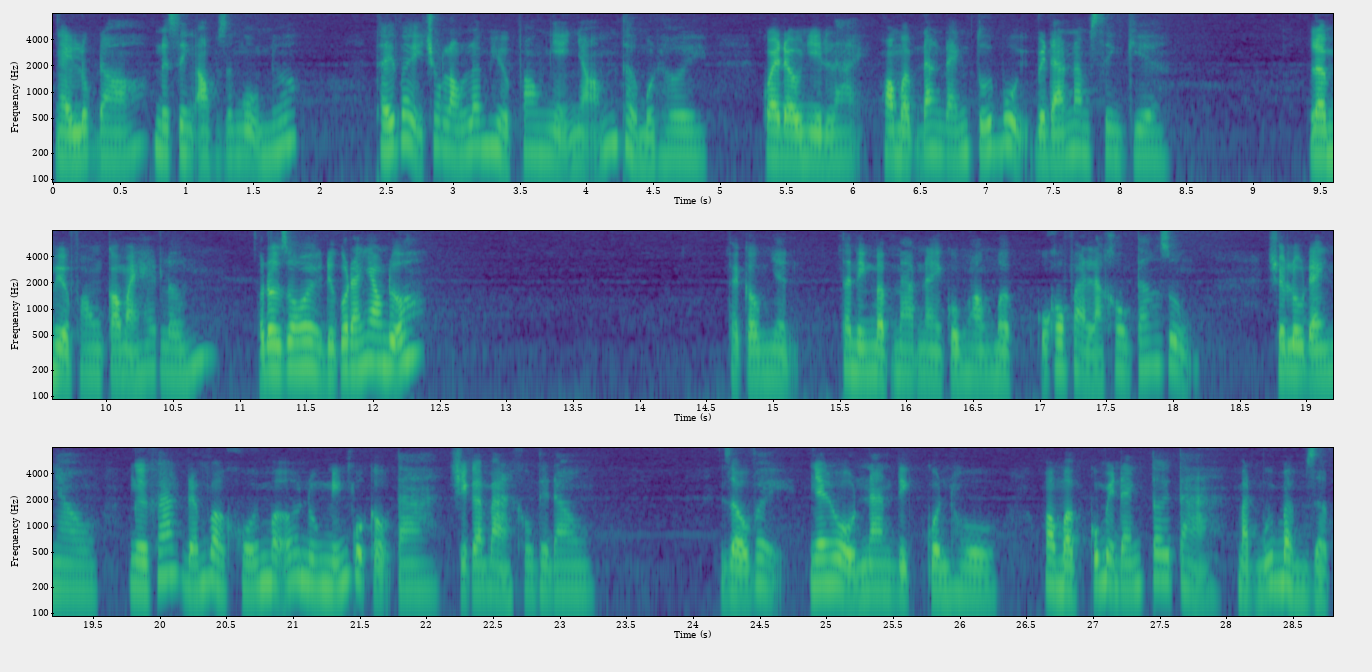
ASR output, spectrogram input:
Ngay lúc đó Nữ sinh ọc ra ngụm nước. Thấy vậy trong lòng Lâm Hiểu Phong nhẹ nhõm thở một hơi. Quay đầu nhìn lại, Hoàng Mập đang đánh túi bụi với đám nam sinh kia. Lâm Hiểu Phong cao mày hét lớn. Ờ, được rồi, đừng có đánh nhau nữa. Phải công nhận, Thân hình mập mạp này của Hoàng Mập Cũng không phải là không tác dụng. Cho lúc đánh nhau, Người khác đấm vào khối mỡ núng nính của cậu ta, Chỉ căn bản không thể đau. Dẫu vậy, Nhai hổ nan địch quần hồ, Hoàng Mập cũng bị đánh tơi tả, Mặt mũi bầm dập.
